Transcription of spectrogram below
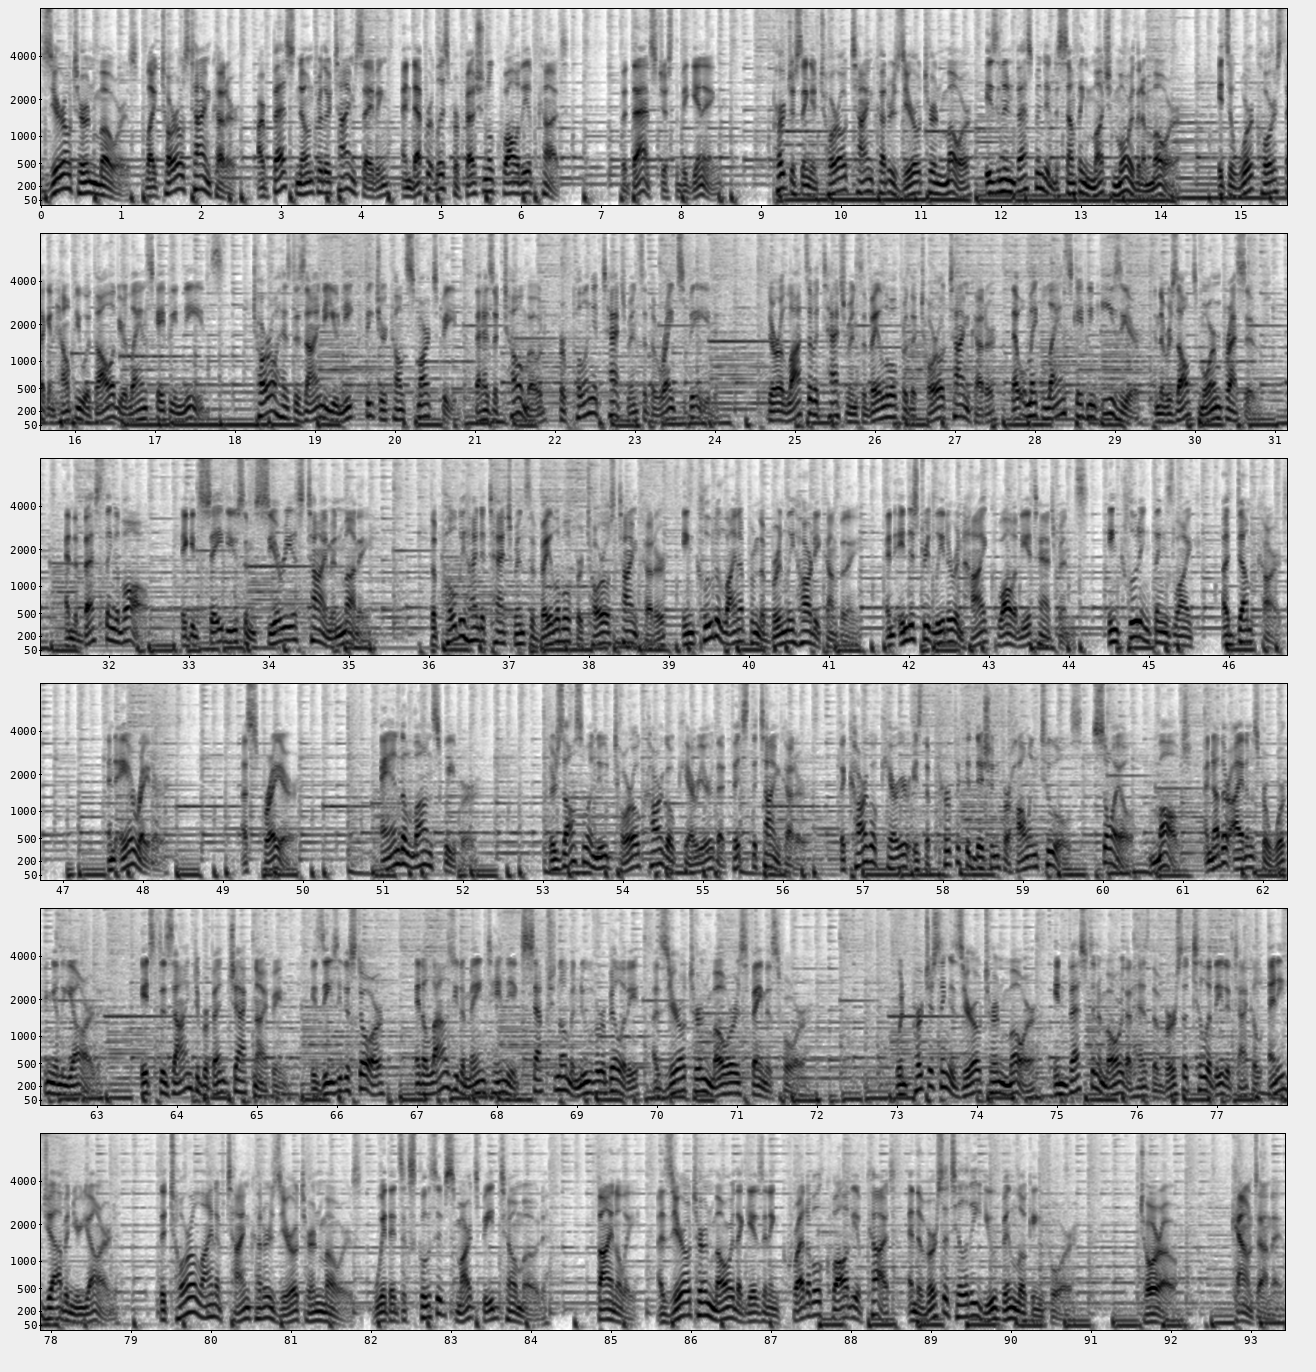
Zero-turn mowers, like Toro's Time Cutter, are best known for their time-saving and effortless professional quality of cut. But that's just the beginning. Purchasing a Toro Time Cutter zero-turn mower is an investment into something much more than a mower. It's a workhorse that can help you with all of your landscaping needs. Toro has designed a unique feature called Smart Speed that has a tow mode for pulling attachments at the right speed. There are lots of attachments available for the Toro Time Cutter that will make landscaping easier and the results more impressive. And the best thing of all, it can save you some serious time and money. The pull-behind attachments available for Toro's Time Cutter include a lineup from the Brinly Hardy Company, an industry leader in high-quality attachments, including things like a dump cart, an aerator, a sprayer, and a lawn sweeper. There's also a new Toro cargo carrier that fits the time cutter. The cargo carrier is the perfect addition for hauling tools, soil, mulch, and other items for working in the yard. It's designed to prevent jackknifing, is easy to store, and allows you to maintain the exceptional maneuverability a zero-turn mower is famous for. When purchasing a zero-turn mower, invest in a mower that has the versatility to tackle any job in your yard. The Toro line of Time Cutter zero-turn mowers with its exclusive Smart Speed tow mode. Finally, a zero-turn mower that gives an incredible quality of cut and the versatility you've been looking for. Toro. Count on it.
